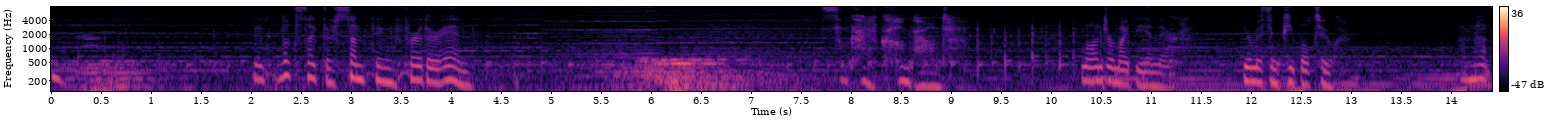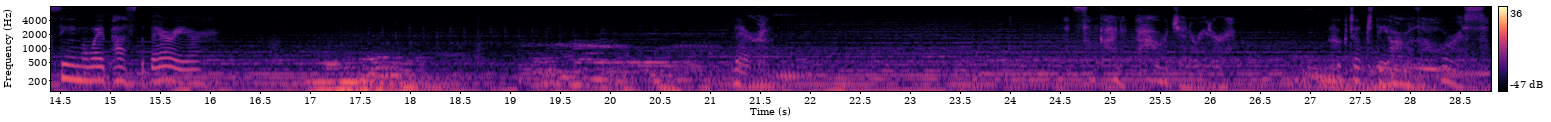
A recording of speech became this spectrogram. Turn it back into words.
Hmm. It looks like there's something further in. Londra might be in there. You're missing people too. I'm not seeing a way past the barrier. There. That's some kind of power generator. Hooked up to the arm of the Horus.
